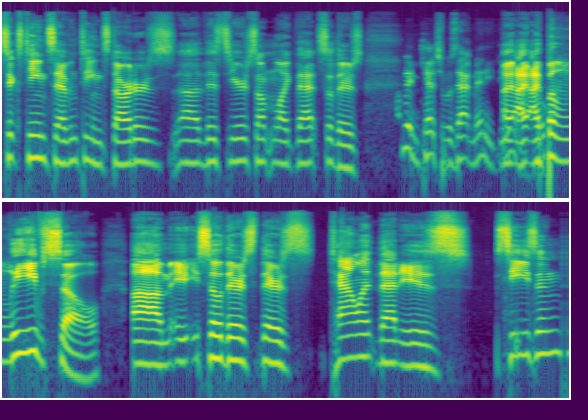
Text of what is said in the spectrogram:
16, 17 starters uh, this year, something like that. So there's I didn't catch it was that many. I, I, I believe so. Um, i- so there's there's talent that is seasoned,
